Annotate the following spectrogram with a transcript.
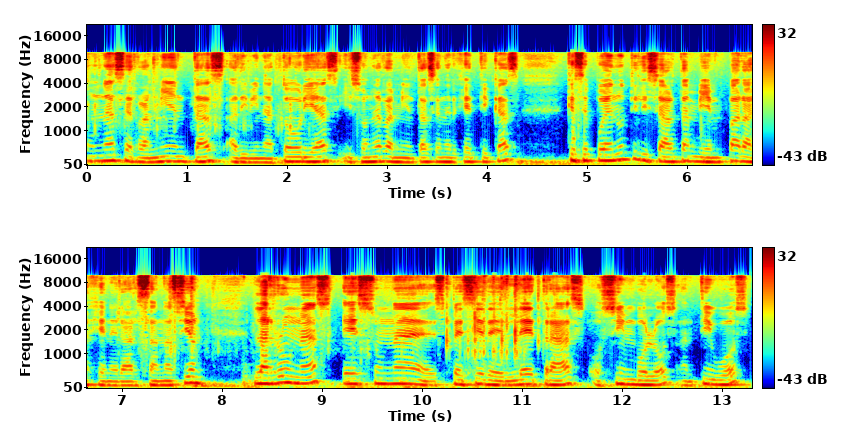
unas herramientas adivinatorias y son herramientas energéticas que se pueden utilizar también para generar sanación. Las runas es una especie de letras o símbolos antiguos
